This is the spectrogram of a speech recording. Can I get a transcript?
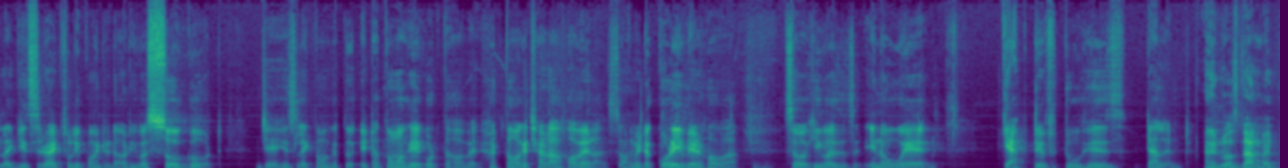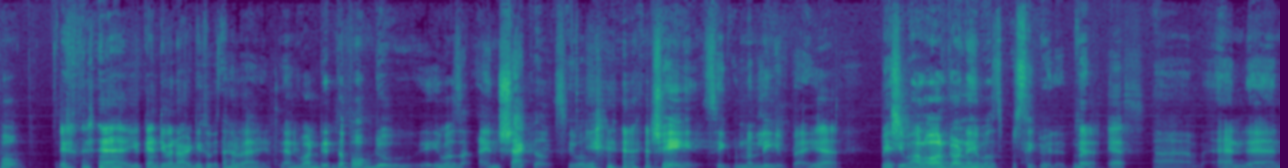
like he's rightfully pointed out he was so good যে he's like তোমাকে তো এটা তোমাকেই করতে হবে আর তোমাকে ছাড়া হবে না so তুমি এটা করেই বের হওয়া so he was in a way captive to his talent. and it was done by Pope. you can't even argue with that. Right. And what did the Pope do? He was in shackles. He was in chains. He could not leave, right? Yeah. বেশি ভালো হওয়ার কারণে. But, Yeah. Yes. um, and, and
